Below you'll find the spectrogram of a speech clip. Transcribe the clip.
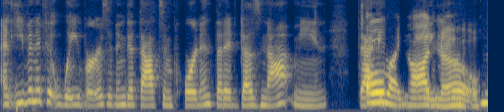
and even if it wavers i think that that's important that it does not mean that oh my god no.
